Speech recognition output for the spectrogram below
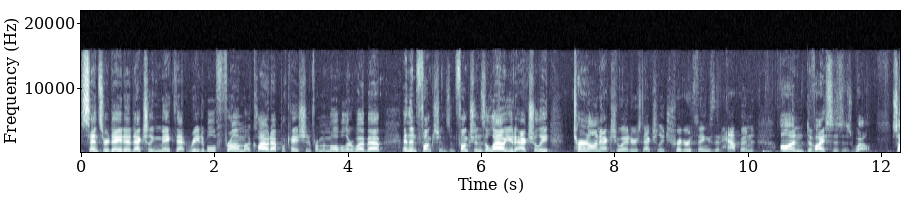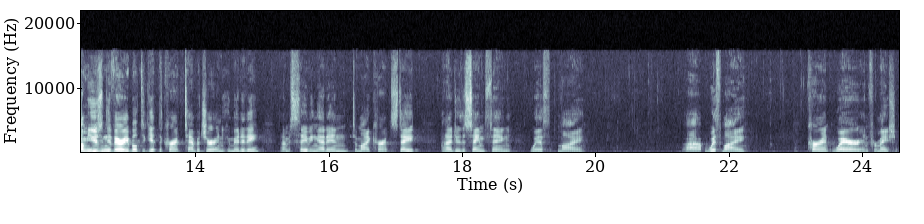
sensor data to actually make that readable from a cloud application, from a mobile or web app, and then functions. And functions allow you to actually turn on actuators to actually trigger things that happen on devices as well. So I'm using the variable to get the current temperature and humidity, and I'm saving that in to my current state, and I do the same thing with my, uh, with my current where information.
